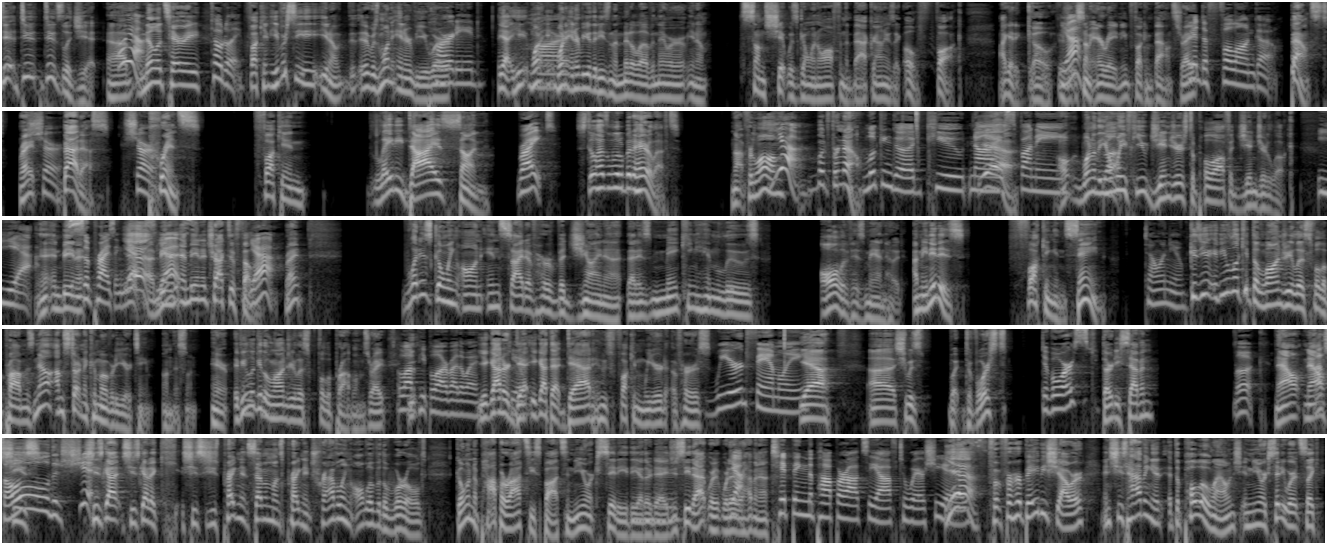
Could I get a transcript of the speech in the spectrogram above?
Dude, dude dude's legit. Uh, Oh, yeah. Military, Totally. fucking. You ever see, you know, there was one interview where. Partied. Yeah, he one, Hard. one interview that he's in the middle of, and they were, you know, some shit was going off in the background. He was like, oh, fuck. I got to go. There's Yeah. some air raid, and he fucking bounced, right? He had to full on go. bounced, right? Sure. Badass. Sure. Prince. Fucking Lady Di's son. Right. Still has a little bit of hair left. Not for long. Yeah. But for now. Looking good, cute, nice, Yeah. funny. Oh, One of the Look. only few gingers to pull off a ginger look Yeah. and, and being a, Surprising. yeah, Yes. being, yes. and being an attractive fellow. Yeah. right. What is going on inside of her vagina that is making him lose all of his manhood? I mean, it is fucking insane. Telling you. Because you, if you look at the laundry list full of problems, now I'm starting to come over to your team on this one. Here, if you look at the laundry list full of problems, right? A lot you, of people are, by the way. You got Thank her dad. You got that dad who's fucking weird of hers. Weird family. Yeah, uh, she was what divorced, Divorced. thirty seven. Look. Now, now That's she's old as shit. she's got she's got a she's she's pregnant, seven months pregnant, traveling all over the world, going to paparazzi spots in New York City the other day. Did you see that where, where they Mm-hmm. yeah. were having a tipping the paparazzi off to where she is. Yeah, for, for her baby shower, and she's having it at the Polo Lounge in New York City, where it's like,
